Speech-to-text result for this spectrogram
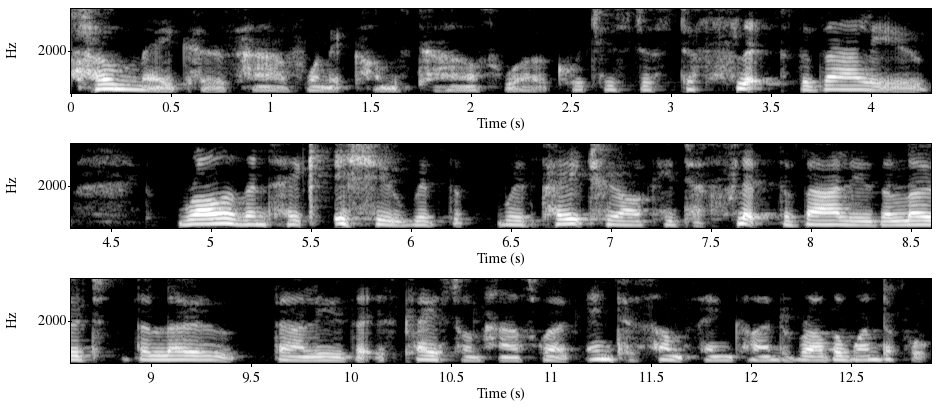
homemakers have when it comes to housework, which is just to flip the value rather than take issue with with patriarchy to flip the value the low the low value that is placed on housework into something kind of rather wonderful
